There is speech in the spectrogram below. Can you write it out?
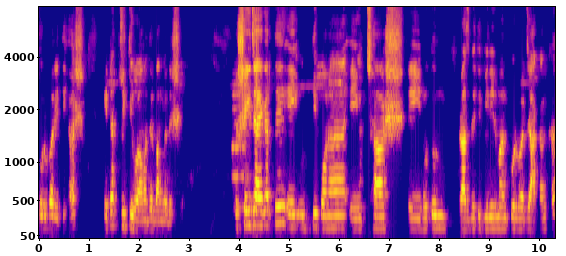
করবার ইতিহাস এটা তৃতীয় আমাদের বাংলাদেশে। তো সেই জায়গাতে এই উদ্দীপনা, এই উচ্ছ্বাস, এই নতুন রাজনীতি বিনির্মাণ করবার যে আকাঙ্ক্ষা,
